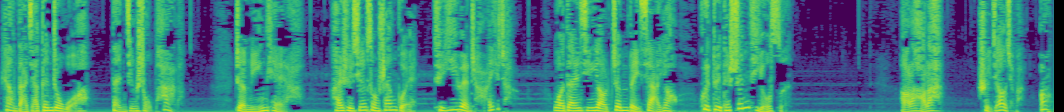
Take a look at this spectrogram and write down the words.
让大家跟着我担惊受怕了。这明天呀，还是先送山鬼去医院查一查。我担心要真被下药，会对他身体有损。好了好了，睡觉去吧。啊！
